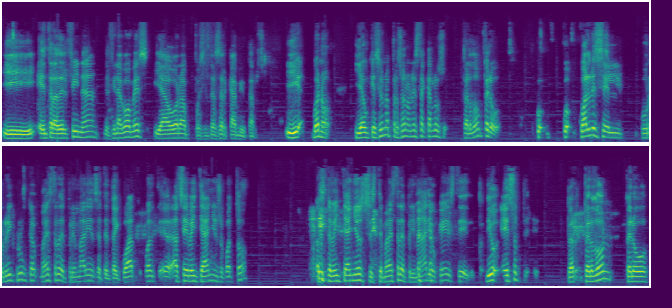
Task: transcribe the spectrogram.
y entra Delfina, Delfina Gómez, y ahora pues el tercer cambio, Carlos. Y bueno, y aunque sea una persona honesta, Carlos, perdón, pero ¿cuál es el currículum maestra de primaria en 74? ¿Hace 20 años o cuánto? Hace 20 años, este, maestra de primaria o qué, este, digo, eso, perdón, pero,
